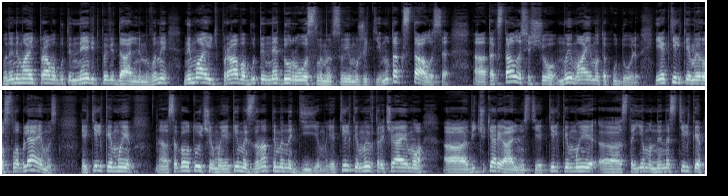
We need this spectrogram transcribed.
вони не мають права бути невідповідальними, вони не мають права бути недорослими в своєму житті. Ну так сталося. Так сталося, що ми маємо таку долю. І як тільки ми розслабляємось, як тільки ми себе оточуємо якимись занадтими надіями, як тільки ми втрачаємо відчуття реальності, як тільки ми стаємо не настільки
